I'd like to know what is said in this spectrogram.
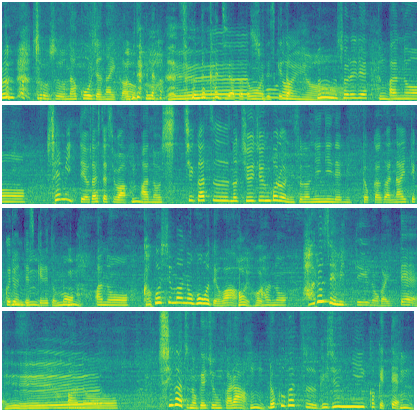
そろそろ泣こうじゃないかうんみたいな、そんな感じだったと思うんですけど。そうなんそれで、うん。あのーセミって私たちは、うん。あの7月の中旬頃にそのニンニネミとかが鳴いてくるんですけれども、うんあの鹿児島の方では、はいはい。あの春ゼミっていうのがいて、あの4月の下旬からうん。6月下旬にかけてうん。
